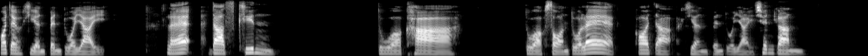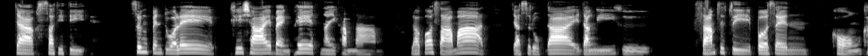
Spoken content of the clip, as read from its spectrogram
ก็จะเขียนเป็นตัวใหญ่ และ daskin ตัวคา ตัวอักษรตัวแรก ก็จะเขียนเป็นตัวใหญ่เช่นกัน จากสถิติ ซึ่งเป็นตัวเลขที่ใช้แบ่งเพศในคำนาม แล้วก็สามารถจะสรุปได้ดังนี้คือ 34%ของค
